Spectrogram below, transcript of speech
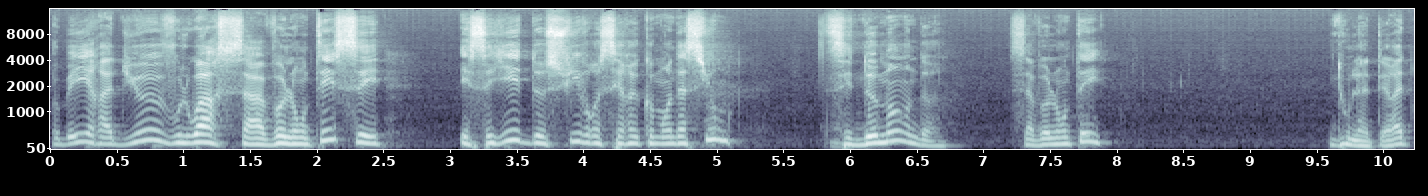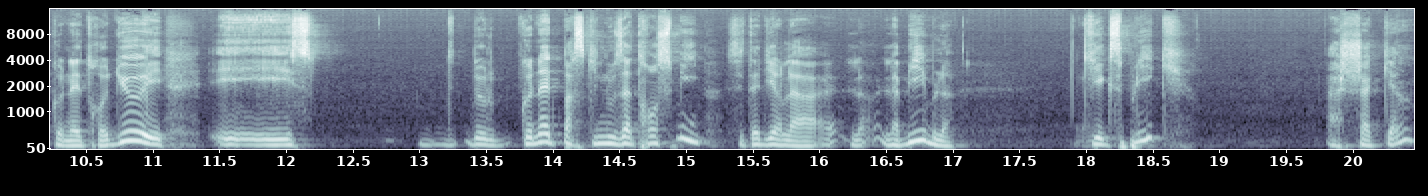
Obéir à Dieu, vouloir sa volonté, c'est essayer de suivre ses recommandations, ses demandes, sa volonté. D'où l'intérêt de connaître Dieu et, de le connaître parce qu'il nous a transmis, c'est-à-dire la, la, la Bible, qui explique à chacun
